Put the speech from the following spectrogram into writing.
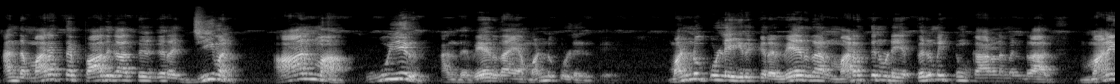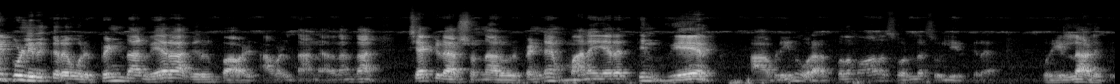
அந்த மரத்தை பாதுகாத்துக்கிற ஜீவன் ஆன்மா உயிர் அந்த வேர் தான் என் மண்ணுக்குள்ளே இருக்கு. மண்ணுக்குள்ளே இருக்கிற வேர் தான் மரத்தினுடைய பெருமைக்கும் காரணம் என்றால் மனைக்குள் இருக்கிற ஒரு பெண் தான் வேறாக இருப்பாள். அவள் தான் அதனால் தான் சேக்கிடார் சொன்னார் ஒரு பெண்ணை மனையறத்தின் வேர் அப்படின்னு ஒரு அற்புதமான சொல்ல சொல்லியிருக்கிறார். ஒரு இல்லாளுக்கு.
